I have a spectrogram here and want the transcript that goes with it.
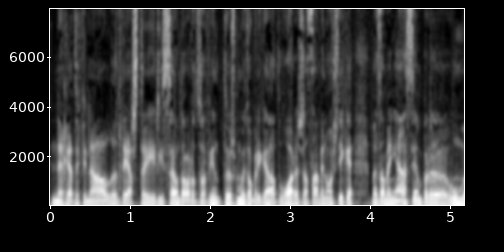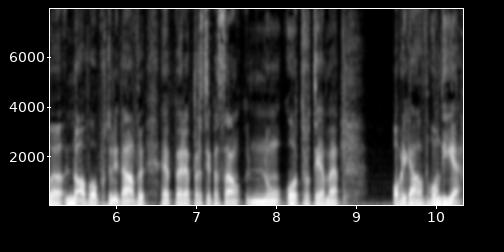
na reta final desta edição da Hora dos Ouvintes. Muito obrigado. Hora já sabem, não estica, mas amanhã há sempre uma nova oportunidade para participação num outro tema. Obrigado, bom dia.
